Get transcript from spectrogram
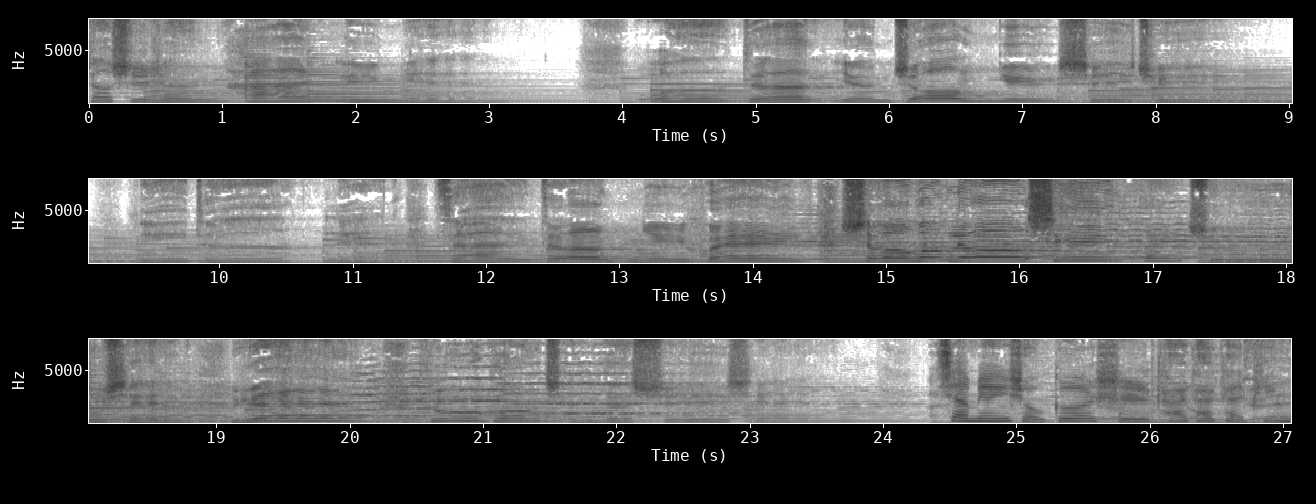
消失人海里面，我的眼终于失去你的脸，再等一回，奢望流星会出现，愿如果真的实现。下面一首歌是凯凯凯平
